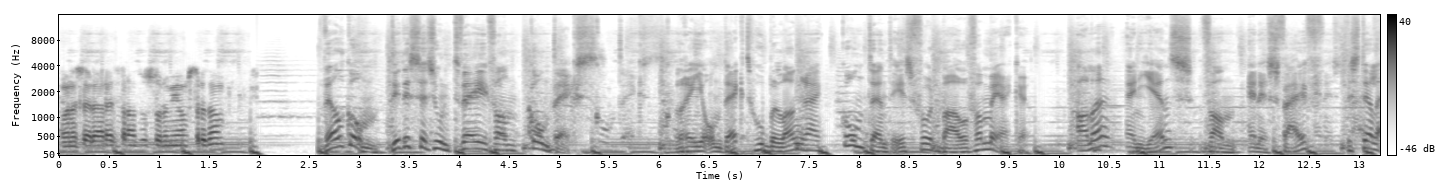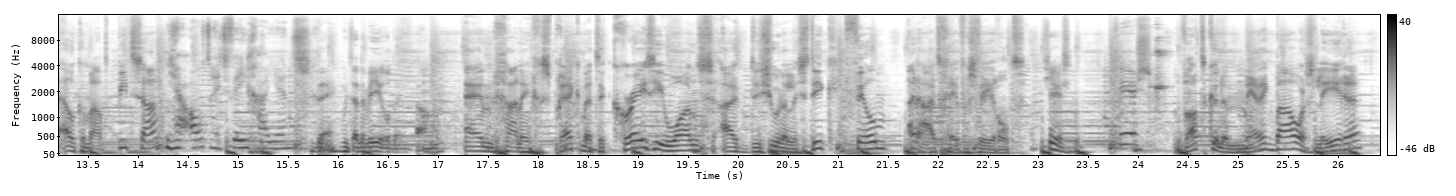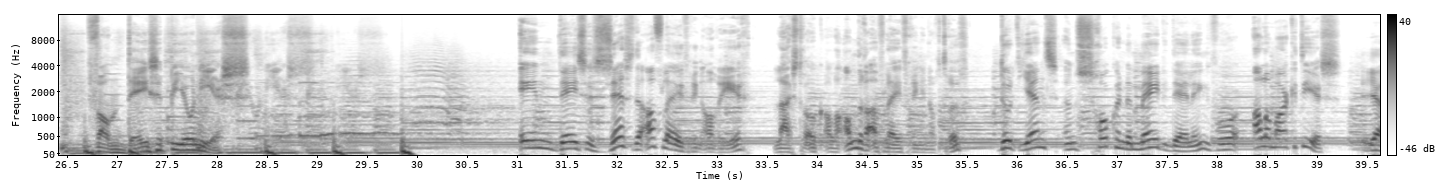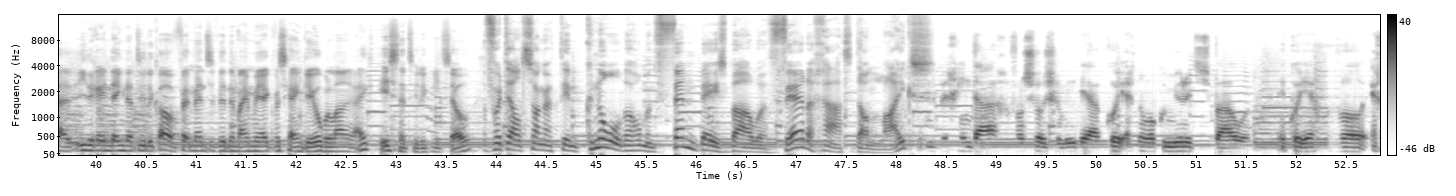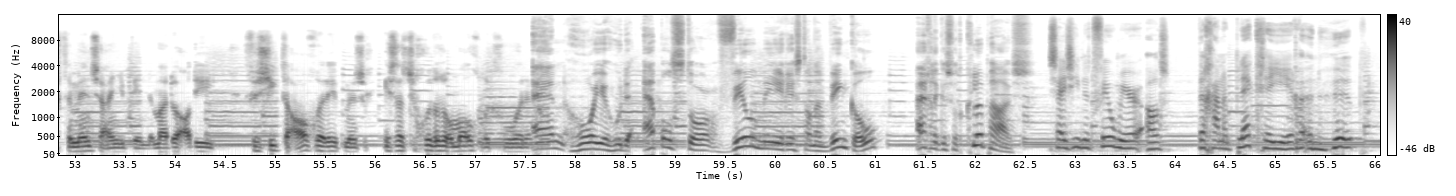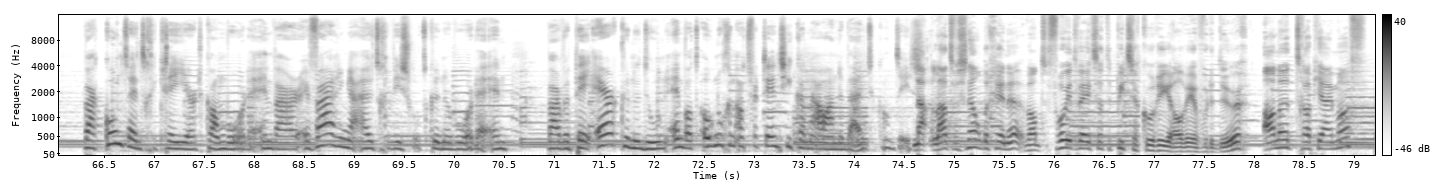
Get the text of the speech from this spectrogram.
Buonasera, restaurant Autonomie Amsterdam. Welkom, dit is seizoen 2 van Context. Waarin je ontdekt hoe belangrijk content is voor het bouwen van merken. Anne en Jens van NS5 bestellen elke maand pizza Ja, altijd vega, Jens. Nee, ik moet aan de wereld denken, Anne. en gaan in gesprek met de crazy ones uit de journalistiek, film en uitgeverswereld. Cheers. Cheers. Wat kunnen merkbouwers leren van deze pioniers? In deze zesde aflevering alweer, luister ook alle andere afleveringen nog terug, doet Jens een schokkende mededeling voor alle marketeers. Ja, iedereen denkt natuurlijk, oh, veel mensen vinden mijn merk waarschijnlijk heel belangrijk. Is natuurlijk niet zo. Vertelt zanger Tim Knol waarom een fanbase bouwen verder gaat dan likes. de begindagen van social media kon je echt nog wel communities bouwen. En kon je echt wel echte mensen aan je binden. Maar door al die verziekte algoritmes is dat zo goed als onmogelijk geworden. En hoor je hoe de Apple Store veel meer is dan een winkel, eigenlijk een soort clubhuis. Zij zien het veel meer als we gaan een plek creëren, een hub, waar content gecreëerd kan worden en waar ervaringen uitgewisseld kunnen worden en waar we PR kunnen doen en wat ook nog een advertentiekanaal aan de buitenkant is. Nou, laten we snel beginnen, want voor je het weet staat de pizzacourier alweer voor de deur. Anne, trap jij hem af?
